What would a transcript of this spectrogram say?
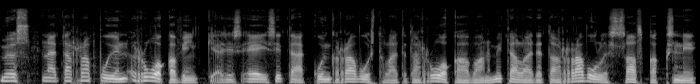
myös näitä rapujen ruokavinkkiä, siis ei sitä kuinka ravuista laitetaan ruokaa, vaan mitä laitetaan ravulle safkaksi, niin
